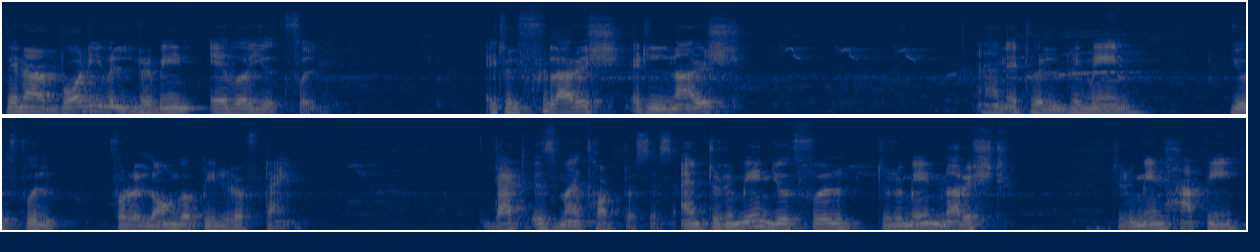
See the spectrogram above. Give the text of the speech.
then our body will remain ever youthful. It will flourish, it will nourish, and it will remain youthful for a longer period of time. That is my thought process. And to remain youthful, to remain nourished, to remain happy,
